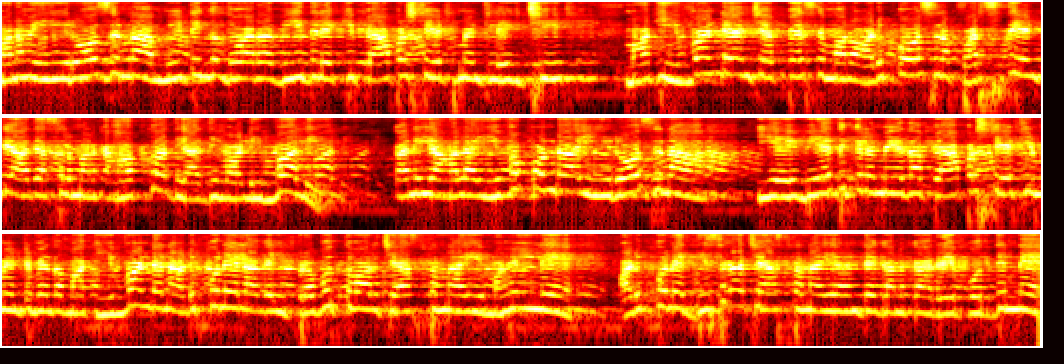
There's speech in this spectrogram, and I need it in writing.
మనం ఈ రోజున మీటింగుల ద్వారా వీధులు ఎక్కి పేపర్ స్టేట్మెంట్లు ఇచ్చి మాకు ఇవ్వండి అని చెప్పేసి మనం అడుక్కోవాల్సిన పరిస్థితి ఏంటి? అది అసలు మనకు హక్కు అది అది వాళ్ళు ఇవ్వాలి. కానీ అలా ఇవ్వకుండా ఈ రోజున ఈ వేదికల మీద పేపర్ స్టేట్మెంట్ మీద మాకు ఇవ్వండి అని అడుక్కునేలాగా ఈ ప్రభుత్వాలు చేస్తున్నాయి. ఈ మహిళల్ని అడుక్కునే దిశగా చేస్తున్నాయి అంటే కనుక రేపొద్దున్నే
